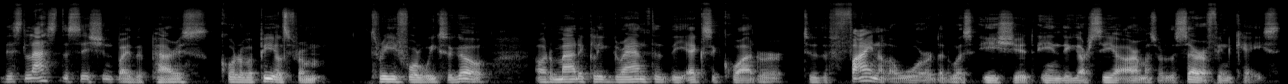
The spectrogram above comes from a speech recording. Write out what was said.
this last decision by the Paris Court of Appeals from three, four weeks ago, automatically granted the exequatur to the final award that was issued in the Garcia Armas or the Serafin case.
